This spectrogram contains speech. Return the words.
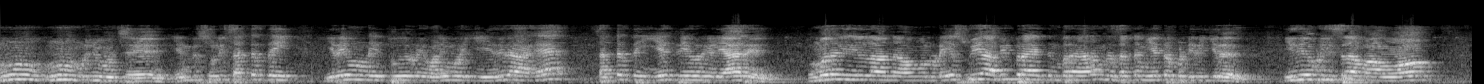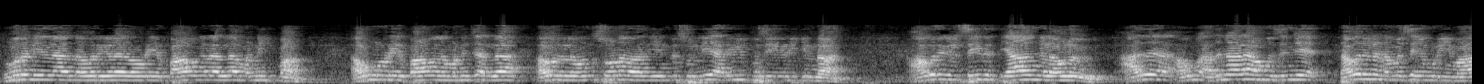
மூணு மூணு முடிஞ்சு போச்சு என்று சொல்லி சட்டத்தை இறைவனுடைய தூதருடைய வழிமுறைக்கு எதிராக சட்டத்தை இயற்றியவர்கள் யாரு? உமரலி அவங்களுடைய சுய அபிப்பிராயத்தின் பிரகாரம் இந்த சட்டம் இயற்றப்பட்டிருக்கிறது. இது எப்படி இஸ்லாம் ஆகும்? உமரலி அவர்களுடைய பாவங்களை எல்லாம் மன்னிப்பான். அவங்களுடைய பாவங்களை மன்னிச்சு அல்ல அவர்களை வந்து சோனவாதி என்று சொல்லி அறிவிப்பு செய்திருக்கின்றான். அவர்கள் செய்த தியாகங்கள் அவ்வளவு. அது அவங்க அதனால அவங்க செஞ்ச தவறுகளை நம்ம செய்ய முடியுமா?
